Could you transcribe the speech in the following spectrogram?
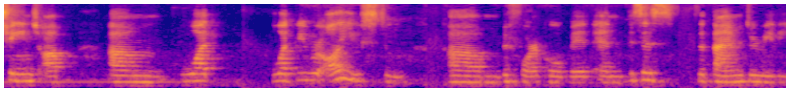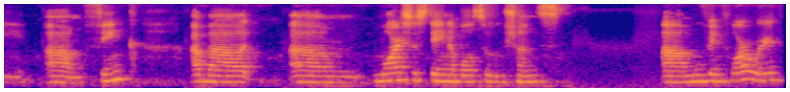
change up um, what what we were all used to um, before covid. And this is the time to really think about um, more sustainable solutions uh, moving forward.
